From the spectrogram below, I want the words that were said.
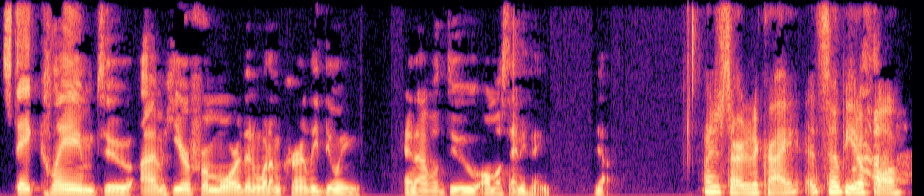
stake claim to, I'm here for more than what I'm currently doing, and I will do almost anything. Yeah. I just started to cry. It's so beautiful.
